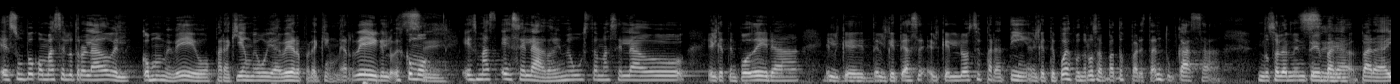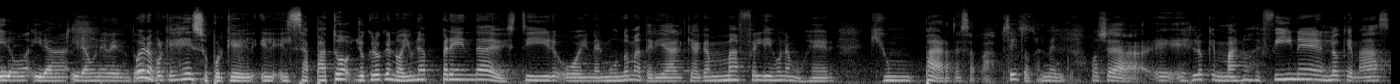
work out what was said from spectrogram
es un poco más el otro lado, el cómo me veo, para quién me voy a ver, para quién me arreglo. Es como, Sí. es más ese lado. A mí me gusta más el lado, el que te empodera, el que, el que te hace, el que lo haces para ti, el que te puedes poner los zapatos para estar en tu casa, no solamente Sí. para, para ir, a- ir, a, ir a un evento. Bueno, porque es eso, porque el, el- el zapato, yo creo que no hay una prenda de vestir o en el mundo material que haga más feliz a una mujer que un par de zapatos. Sí, totalmente. O sea, eh, es lo que más nos define, es lo que más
